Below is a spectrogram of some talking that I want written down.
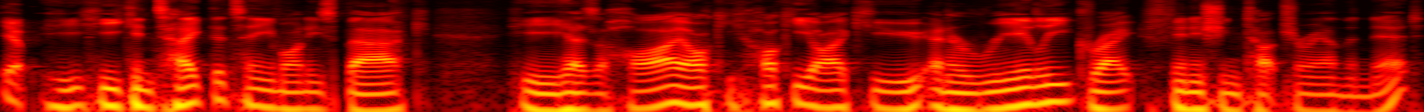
Yep. He, he can take the team on his back. He has a high hockey, hockey IQ and a really great finishing touch around the net.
